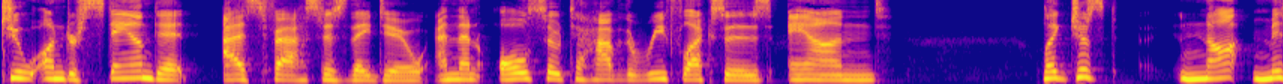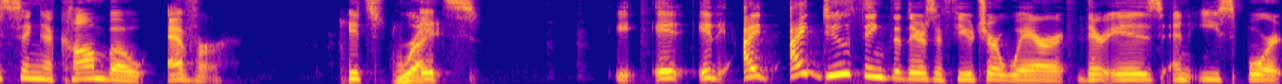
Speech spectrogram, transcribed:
to understand it as fast as they do, and then also to have the reflexes and like just not missing a combo ever. It's Right. It's it, it it I I do think that there's a future where there is an esport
